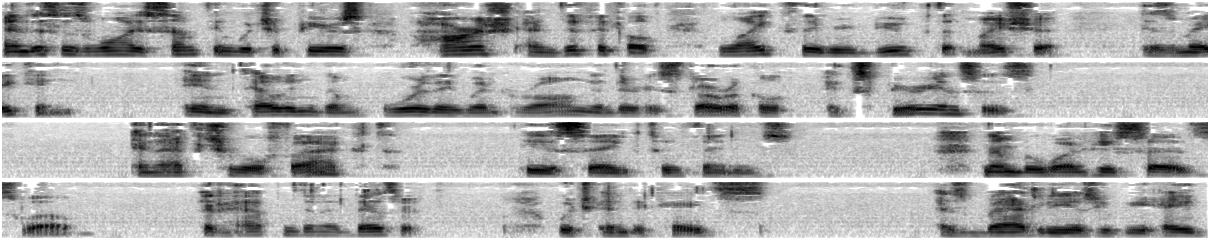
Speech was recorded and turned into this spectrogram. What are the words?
And this is why something which appears harsh and difficult, like the rebuke that Moshe is making in telling them where they went wrong in their historical experiences, in actual fact, he is saying two things. Number one, he says, well, it happened in a desert, which indicates as badly as you behave,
